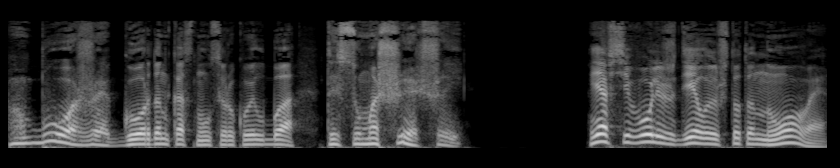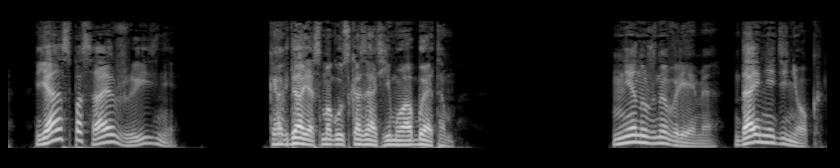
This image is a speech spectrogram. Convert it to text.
«О, боже!» — Гордон коснулся рукой лба. «Ты сумасшедший!» «Я всего лишь делаю что-то новое. Я спасаю жизни». «Когда я смогу сказать ему об этом?» «Мне нужно время. Дай мне денек.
